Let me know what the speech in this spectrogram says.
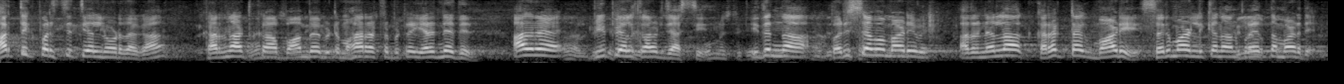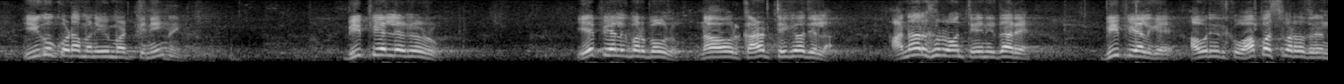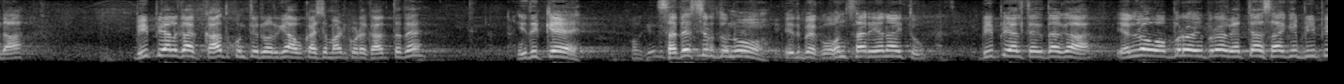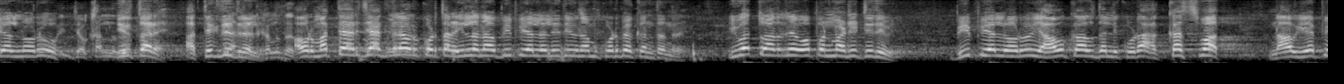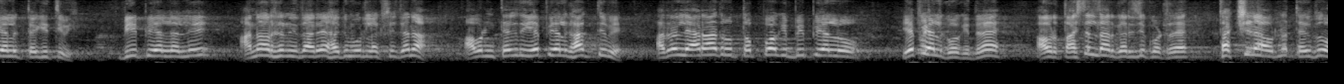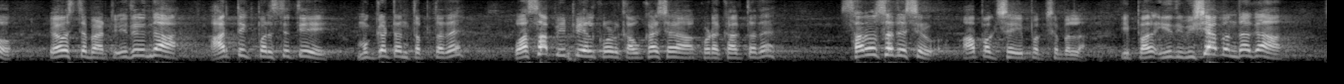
ಆರ್ಥಿಕ ಪರಿಸ್ಥಿತಿಯಲ್ಲಿ ನೋಡಿದಾಗ ಕರ್ನಾಟಕ, ಬಾಂಬೆ ಬಿಟ್ಟು ಮಹಾರಾಷ್ಟ್ರ ಬಿಟ್ಟರೆ ಎರಡನೇದಿದೆ. ಆದರೆ ಬಿ ಪಿ ಎಲ್ ಕಾರ್ಡ್ ಜಾಸ್ತಿ. ಇದನ್ನು ಪರಿಶ್ರಮ ಮಾಡಿ, ಅದನ್ನೆಲ್ಲ ಕರೆಕ್ಟಾಗಿ ಮಾಡಿ, ಸರಿ ಮಾಡಲಿಕ್ಕೆ ನಾನು ಪ್ರಯತ್ನ ಮಾಡಿದೆ. ಈಗೂ ಕೂಡ ಮನವಿ ಮಾಡ್ತೀನಿ. ಬಿ ಪಿ ಎಲ್ ಇರೋರು ಎ ಪಿ ಎಲ್ಗೆ ಬರ್ಬೋದು. ನಾವು ಅವ್ರ ಕಾರ್ಡ್ ತೆಗೆಯೋದಿಲ್ಲ. ಅನರ್ಹರು ಅಂತ ಏನಿದ್ದಾರೆ ಬಿ ಪಿ ಎಲ್ಗೆ ಅವ್ರು ಇದಕ್ಕೆ ವಾಪಸ್ ಬರೋದ್ರಿಂದ ಬಿ ಪಿ ಎಲ್ಗಾಗಿ ಕಾದು ಕುಂತಿರೋರಿಗೆ ಅವಕಾಶ ಮಾಡಿಕೊಡೋಕ್ಕಾಗ್ತದೆ. ಇದಕ್ಕೆ ಸದಸ್ಯರದ್ದು ಇರಬೇಕು ಬೇಕು ಒಂದು ಸಾರಿ ಏನಾಯಿತು ಬಿ ಪಿ ಎಲ್ ತೆಗೆದಾಗ ಎಲ್ಲೋ ಒಬ್ಬರು ಇಬ್ಬರು ವ್ಯತ್ಯಾಸ ಆಗಿ ಬಿ ಪಿ ಎಲ್ನವರು ಇರ್ತಾರೆ, ಆ ತೆಗೆದಿದ್ರಲ್ಲಿ. ಅವ್ರು ಮತ್ತೆ ಅರ್ಜಿ ಹಾಕಿದ್ರೆ ಅವ್ರು ಕೊಡ್ತಾರೆ. ಇಲ್ಲ, ನಾವು ಬಿ ಪಿ ಎಲ್ ಅಲ್ಲಿ ಇದೀವಿ, ನಮ್ಗೆ ಕೊಡ್ಬೇಕಂತಂದ್ರೆ. ಇವತ್ತು ಅದನ್ನೇ ಓಪನ್ ಮಾಡಿಟ್ಟಿದ್ದೀವಿ. ಬಿ ಪಿ ಎಲ್ ಅವರು ಯಾವ ಕಾಲದಲ್ಲಿ ಕೂಡ ಅಕಸ್ಮಾತ್ ನಾವು ಎ ಪಿ ಎಲ್ಗೆ ತೆಗಿತೀವಿ. ಬಿ ಪಿ ಎಲ್ಲಲ್ಲಿ ಅನರ್ಹರಿದ್ದಾರೆ ಹದಿಮೂರು ಲಕ್ಷ ಜನ. ಅವ್ರನ್ನ ತೆಗೆದು ಎ ಪಿ ಎಲ್ಗೆ ಹಾಕ್ತೀವಿ. ಅದರಲ್ಲಿ ಯಾರಾದರೂ ತಪ್ಪೋಗಿ B P L A P ಎಲ್ಗೆ ಹೋಗಿದ್ರೆ ಅವರು ತಹಸೀಲ್ದಾರ್ಗೆ ಅರ್ಜಿ ಕೊಟ್ಟರೆ ತಕ್ಷಣ ಅವ್ರನ್ನ ತೆಗೆದು ವ್ಯವಸ್ಥೆ ಮಾಡ್ತೀವಿ. ಇದರಿಂದ ಆರ್ಥಿಕ ಪರಿಸ್ಥಿತಿ ಮುಗ್ಗಟ್ಟನ್ನು ತಪ್ತದೆ. ಹೊಸ ಪಿ ಪಿ ಎಲ್ ಕೊಡೋಕ್ಕೆ ಅವಕಾಶ ಕೊಡೋಕ್ಕಾಗ್ತದೆ. ಸರ್ವ ಸದಸ್ಯರು, ಆ ಪಕ್ಷ, ಈ ಪಕ್ಷ ಬಲ್ಲ. ಈ ಪ, ಇದು ವಿಷಯ ಬಂದಾಗ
